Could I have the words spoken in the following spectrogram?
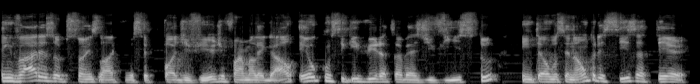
Tem várias opções lá que você pode vir de forma legal. Eu consegui vir através de visto, então você não precisa ter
